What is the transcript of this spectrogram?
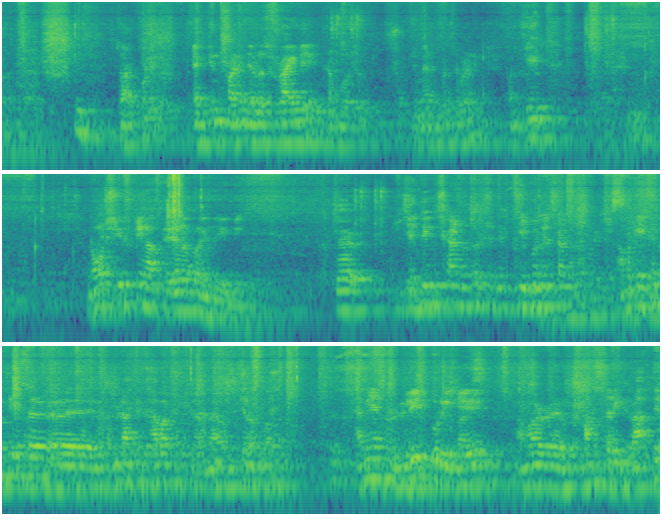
পারে তারপরে একদিন পারে যারা ফ্রাইডে তারপর ম্যানেজ করতে পারেনি। Eight not shifting after eleven evening যেদিন ছাড়লো সেদিন কি বলে ছাড়লো আমাকে এখান থেকে স্যার রাতে খাবার হয় আমি এখন রিলিজ করি যে আমার পাঁচ তারিখ রাতে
